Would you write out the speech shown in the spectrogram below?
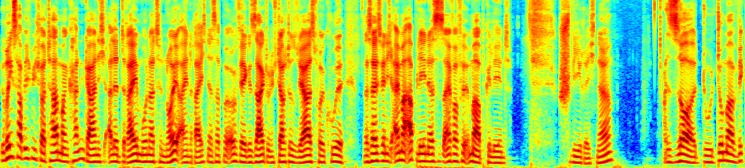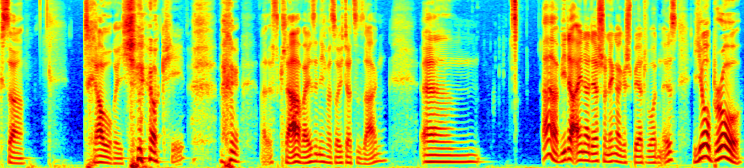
Übrigens habe ich mich vertan, man kann gar nicht alle drei Monate neu einreichen. Das hat mir irgendwer gesagt und ich dachte so, ja, ist voll cool. Das heißt, wenn ich einmal ablehne, ist es einfach für immer abgelehnt. Schwierig, ne? So, du dummer Wichser. Traurig. okay. Alles klar, weiß ich nicht, was soll ich dazu sagen? Ähm. Ah, wieder einer, der schon länger gesperrt worden ist. Yo, Bro,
